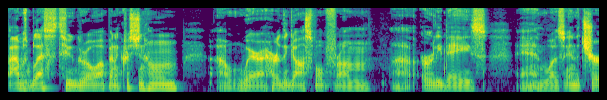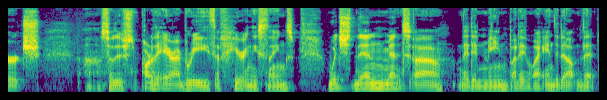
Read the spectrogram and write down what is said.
I was blessed to grow up in a Christian home uh, where I heard the gospel from uh, early days and was in the church uh, so there's part of the air I breathe of hearing these things, which then meant uh, they didn't mean, but it ended up that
